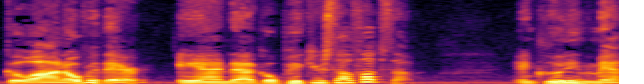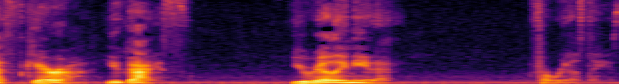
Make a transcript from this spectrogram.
go on over there and uh, go pick yourself up some, including the mascara. You guys, you really need it. For realsies.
